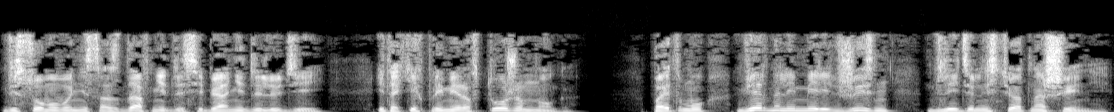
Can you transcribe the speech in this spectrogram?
весомого не создав ни для себя, ни для людей. И таких примеров тоже много. Поэтому верно ли мерить жизнь длительностью отношений?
